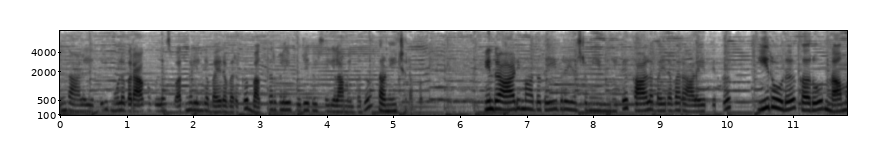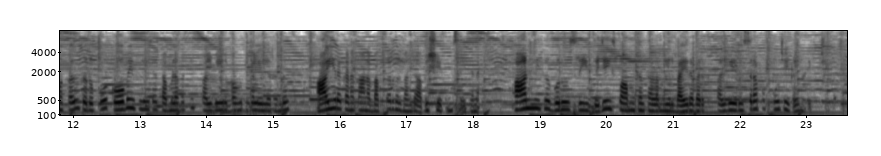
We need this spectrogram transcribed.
இந்த ஆலயத்தில் மூலவராக உள்ள ஸ்வர்ணலிங்க பைரவருக்கு பக்தர்களை பூஜைகள் செய்யலாம் என்பது தனி சிறப்பு. இன்று ஆடி மாத தேய்பிரை முன்னிட்டு கால பைரவர் ஆலயத்திற்கு ஈரோடு கரூர் நாமக்கல் திருப்பூர் கோவை உள்ளிட்ட தமிழகத்தின் பல்வேறு பகுதிகளிலிருந்து ஆயிரக்கணக்கான பக்தர்கள் வந்து அபிஷேகம் செய்தனர். ஆன்மீக குரு ஸ்ரீ விஜய் சுவாமிகள் தலைமையில் பைரவருக்கு பல்வேறு சிறப்பு பூஜைகள் நடைபெற்றது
